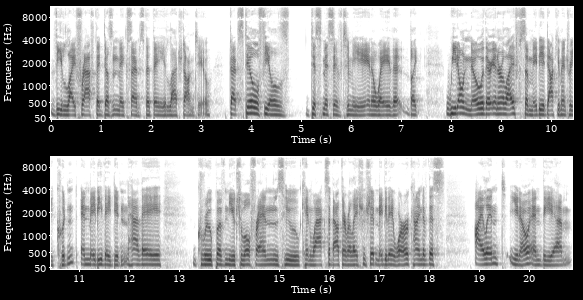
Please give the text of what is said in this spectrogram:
the life raft that doesn't make sense that they latched onto. That still feels dismissive to me in a way that like we don't know their inner life, so maybe a documentary couldn't, and maybe they didn't have a group of mutual friends who can wax about their relationship. Maybe they were kind of this island, you know, and the um,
